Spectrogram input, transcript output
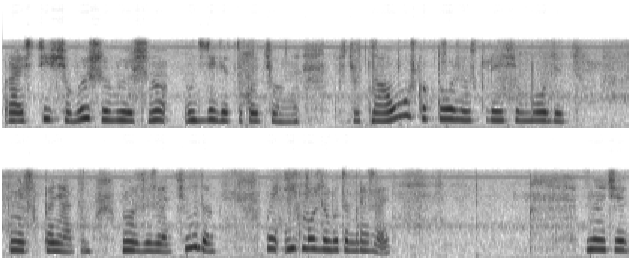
расти все выше и выше. Ну, здесь где-то такое темное. То есть вот на ушках тоже, скорее всего, будет. Ну, понятно. Можно же отсюда. Ну, их можно будет обрезать. Значит,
